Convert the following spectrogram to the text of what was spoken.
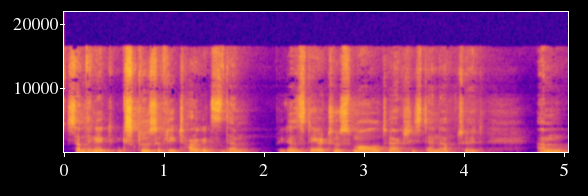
something that exclusively targets them because they are too small to actually stand up to it um,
